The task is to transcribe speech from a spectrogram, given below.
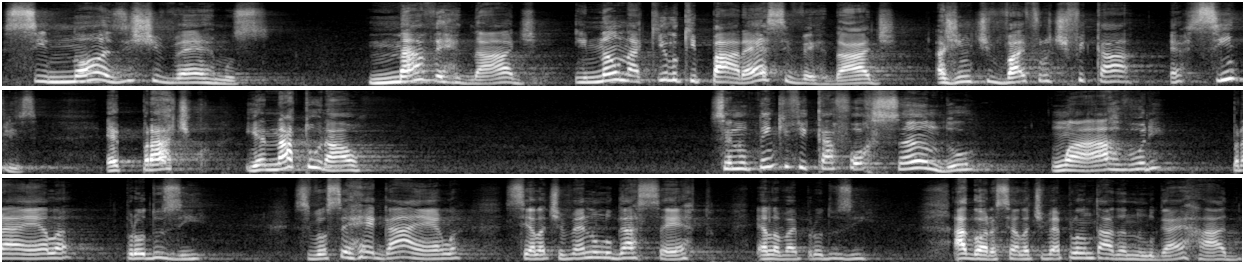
se nós estivermos na verdade e não naquilo que parece verdade, a gente vai frutificar. É simples, é prático e é natural. Você não tem que ficar forçando uma árvore para ela produzir. Se você regar ela, se ela estiver no lugar certo, ela vai produzir. Agora, se ela estiver plantada no lugar errado,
